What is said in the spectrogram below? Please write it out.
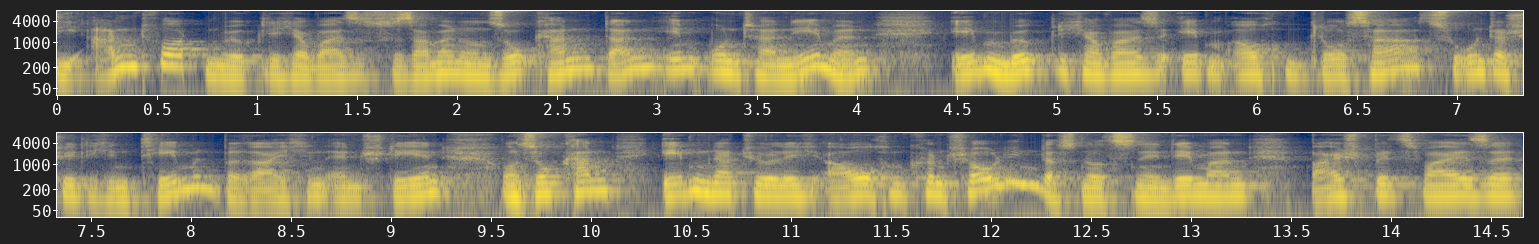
die Antworten möglicherweise zu sammeln. Und so kann dann im Unternehmen eben möglicherweise eben auch ein Glossar zu unterschiedlichen Themenbereichen entstehen. Und so kann eben natürlich auch ein Controlling das nutzen, indem man beispielsweise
